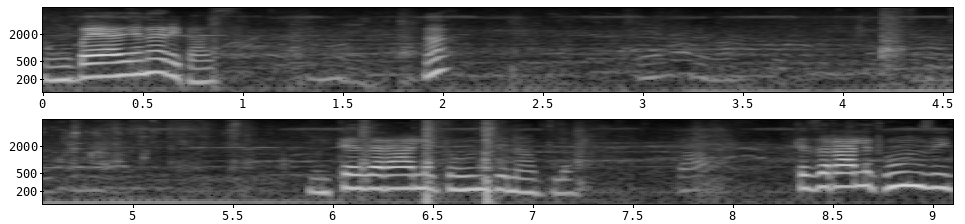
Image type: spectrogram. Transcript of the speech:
मग बया येणार आहे का आज हं? मग ते जरा आले तर होऊन जाईन आपलं. ते जरा आले तर होऊन जाईन.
